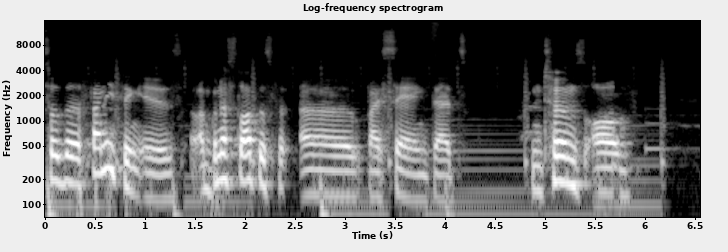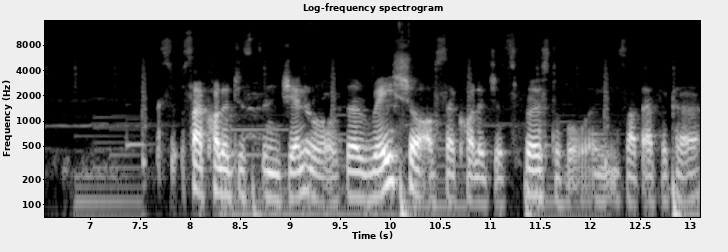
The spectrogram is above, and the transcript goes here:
so the funny thing is, I'm going to start this uh, by saying that in terms of psychologists in general, the ratio of psychologists, first of all, in South Africa,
